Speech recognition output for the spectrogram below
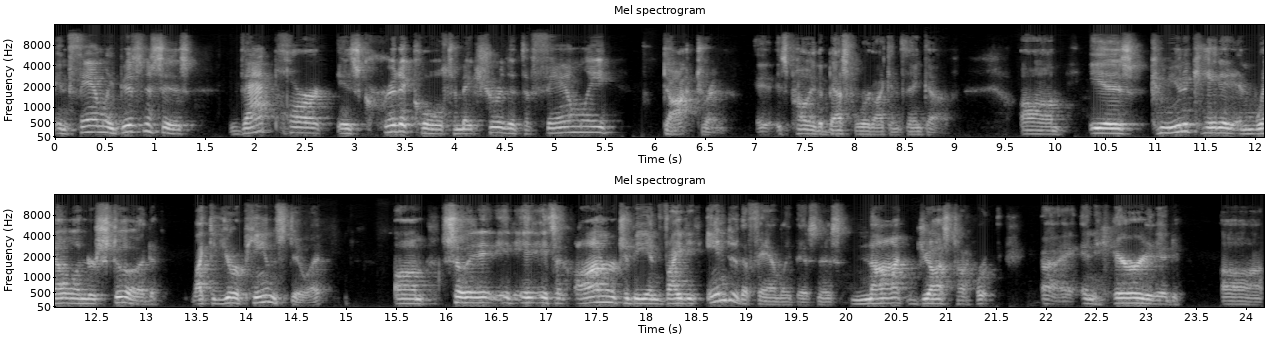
in family businesses, that part is critical to make sure that the family doctrine is probably the best word I can think of, um, is communicated and well understood like the Europeans do it. Um, so that it, it, it's an honor to be invited into the family business, not just uh, inherited uh,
